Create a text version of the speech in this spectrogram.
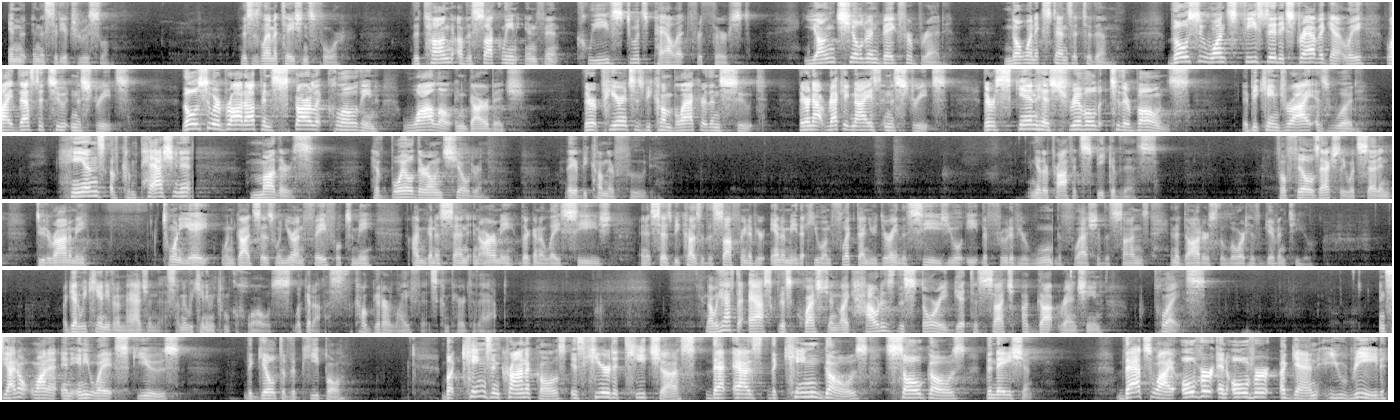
in the, in the city of Jerusalem. This is Lamentations 4. The tongue of the suckling infant cleaves to its palate for thirst. Young children beg for bread. No one extends it to them. Those who once feasted extravagantly lie destitute in the streets. Those who were brought up in scarlet clothing wallow in garbage. Their appearance has become blacker than soot. They are not recognized in the streets. Their skin has shriveled to their bones. It became dry as wood. Hands of compassionate mothers have boiled their own children, they have become their food. And the other prophets speak of this. Fulfills actually what's said in Deuteronomy 28 when God says, When you're unfaithful to me, I'm going to send an army, they're going to lay siege and it says, Because of the suffering of your enemy that he will inflict on you during the siege, you will eat the fruit of your womb, the flesh of the sons and the daughters the Lord has given to you. Again, we can't even imagine this. I mean, we can't even come close. Look at us. Look how good our life is compared to that. Now, we have to ask this question like, how does this story get to such a gut wrenching place? And see, I don't want to in any way excuse the guilt of the people. But Kings and Chronicles is here to teach us that as the king goes, so goes the nation. That's why over and over again you read,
